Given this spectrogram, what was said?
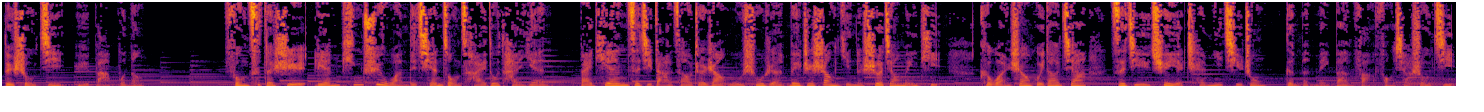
对手机欲罢不能。讽刺的是，连拼趣网的前总裁都坦言，白天自己打造着让无数人为之上瘾的社交媒体，可晚上回到家，自己却也沉迷其中，根本没办法放下手机。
